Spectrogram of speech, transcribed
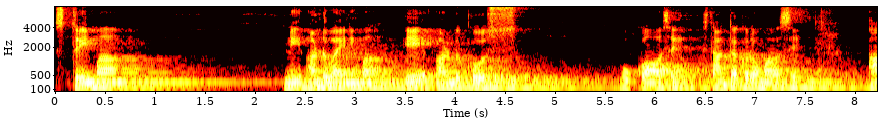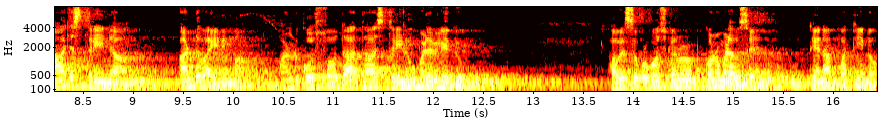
સ્ત્રીમાં ની અંડવાહિનીમાં એ અંડકોષ મૂકવામાં આવશે, સ્થાનાંતર કરવામાં આવશે. આ જ સ્ત્રીના અંડવાહિનીમાં અંડકોષ તો દાતા સ્ત્રીનું મેળવી લીધું. હવે શુક્રકોષ કોનો કોનો મેળવશે? તેના પતિનો.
